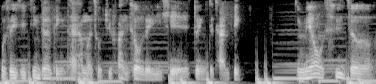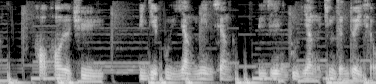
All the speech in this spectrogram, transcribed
或是一些竞争平台，他们所去贩售的一些对应的产品，你们要试着好好的去理解不一样面向，理解你不一样的竞争对手。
